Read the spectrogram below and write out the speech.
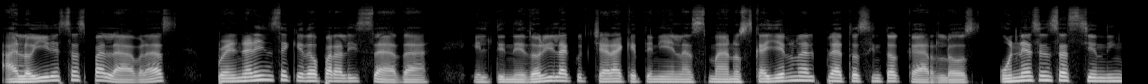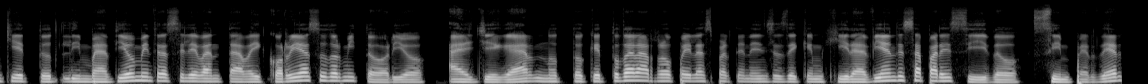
Al oír esas palabras, Brenarin se quedó paralizada. El tenedor y la cuchara que tenía en las manos cayeron al plato sin tocarlos. Una sensación de inquietud le invadió mientras se levantaba y corría a su dormitorio. Al llegar notó que toda la ropa y las pertenencias de Kemjira habían desaparecido. Sin perder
